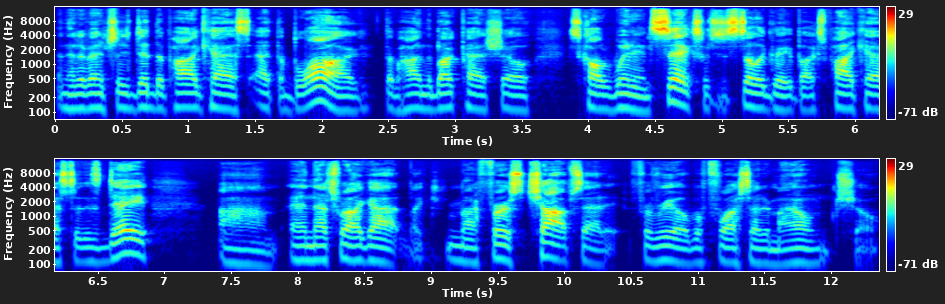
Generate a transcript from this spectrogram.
and then eventually did the podcast at the blog, the Behind the Buck Pass show. It's called Win in Six, which is still a great Bucks podcast to this day. Um, and that's where I got like my first chops at it for real before I started my own show.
